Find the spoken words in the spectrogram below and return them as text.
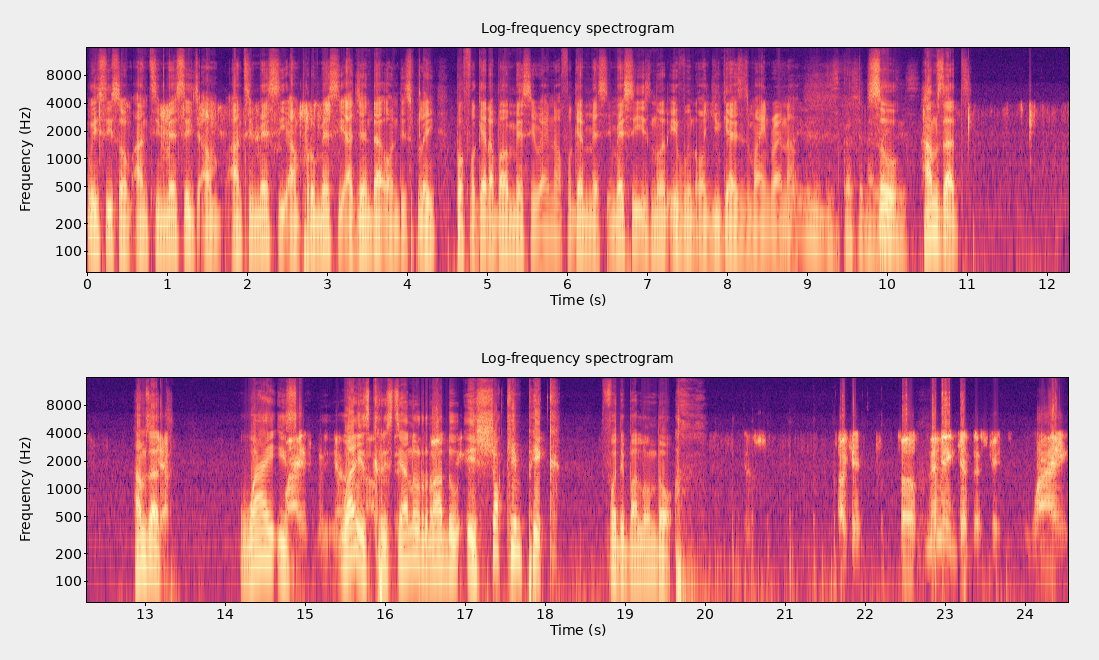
We see some anti-message and anti-Messi and pro-Messi agenda on display, but forget about Messi right now. Forget Messi. Messi is not even on you guys' mind right now. Not even in discussion. I So like this. Hamzat, Hamzat, Yeah. why is why is Cristiano why is Cristiano Ronaldo a shocking pick for the Ballon d'Or? Okay, so let me get this straight. Why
